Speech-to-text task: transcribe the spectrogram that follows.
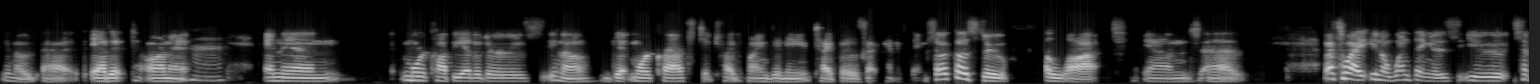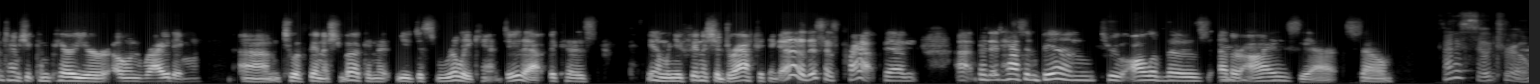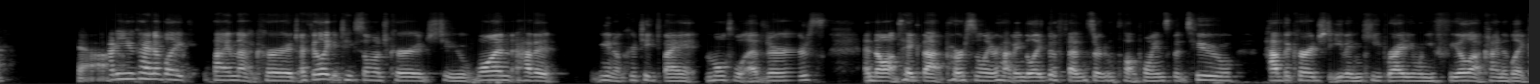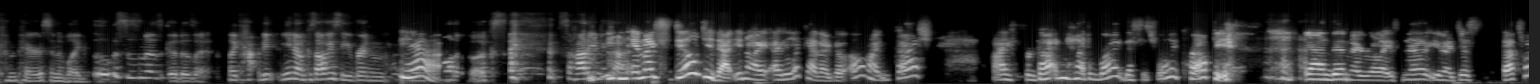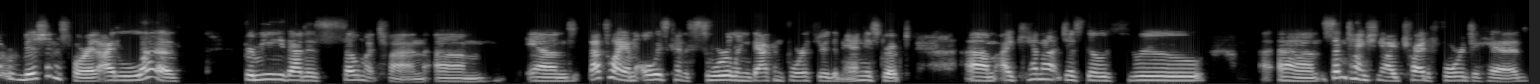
you know, uh, edit on it. Mm-hmm. And then more copy editors, you know, get more cracks to try to find any typos, that kind of thing. So it goes through a lot. And uh, that's why, you know, one thing is you sometimes you compare your own writing um, to a finished book and that you just really can't do that because you know when you finish a draft you think oh this is crap and uh, but it hasn't been through all of those other mm-hmm. eyes yet so that is so true. Yeah. How do you kind of like find that courage? I feel like it takes so much courage to one have it you know critiqued by multiple editors and not take that personally or having to like defend certain plot points but two have the courage to even keep writing when you feel that kind of like comparison of like oh this isn't as good as it. Like how do you, you know because obviously you've written yeah. a lot of books. So how do you do that? and i still do that. You know I, I look at it i go oh my gosh i've forgotten how to write. This is really crappy. And then i realized no you know just that's what revision is for. And i love for me that is so much fun. Um, and that's why i'm always kind of swirling back and forth through the manuscript um, I cannot just go through. Um, sometimes, you know, I try to forge ahead,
